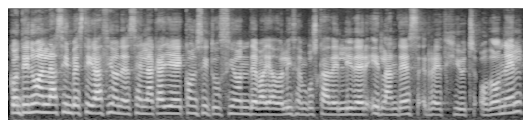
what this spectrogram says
Continúan las investigaciones en la calle Constitución de Valladolid en busca del líder irlandés Red Hugh O'Donnell.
